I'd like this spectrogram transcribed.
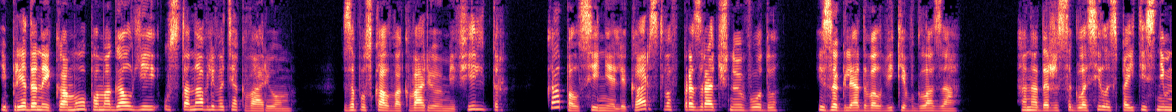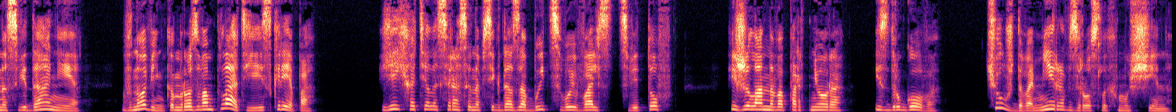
И преданный Камо помогал ей устанавливать аквариум. Запускал в аквариуме фильтр, капал синее лекарство в прозрачную воду и заглядывал Вике в глаза. Она даже согласилась пойти с ним на свидание в новеньком розовом платье из крепа. Ей хотелось раз и навсегда забыть свой вальс цветов и желанного партнера из другого — чуждого мира взрослых мужчин.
